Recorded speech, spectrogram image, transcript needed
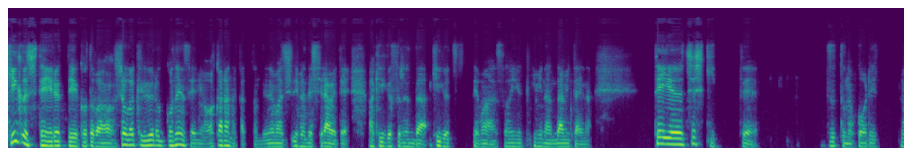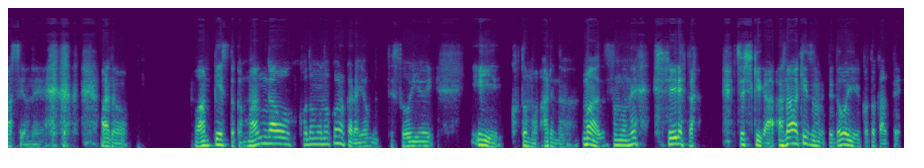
危惧しているっていう言葉は小学5年生には分からなかったんでね、まあ自分で調べて、あ、危惧するんだ、危惧ってまあそういう意味なんだみたいな。っていう知識ってずっと残りますよね。あの、ワンピースとか漫画を子供の頃から読むってそういういいこともあるな。まあ、そのね、仕入れた知識がアナーキズムってどういうことかって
